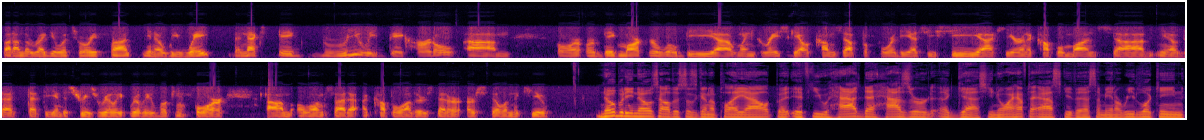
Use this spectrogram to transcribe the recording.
But on the regulatory front, you know, we wait. The next big, really big hurdle um, or, or big marker will be uh, when grayscale comes up before the SEC uh, here in a couple months. Uh, you know that that the industry is really really looking for, um, alongside a, a, couple others that are, are still in the queue. Nobody knows how this is going to play out, but if you had to hazard a guess, you know I have to ask you this. I mean, are we looking?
